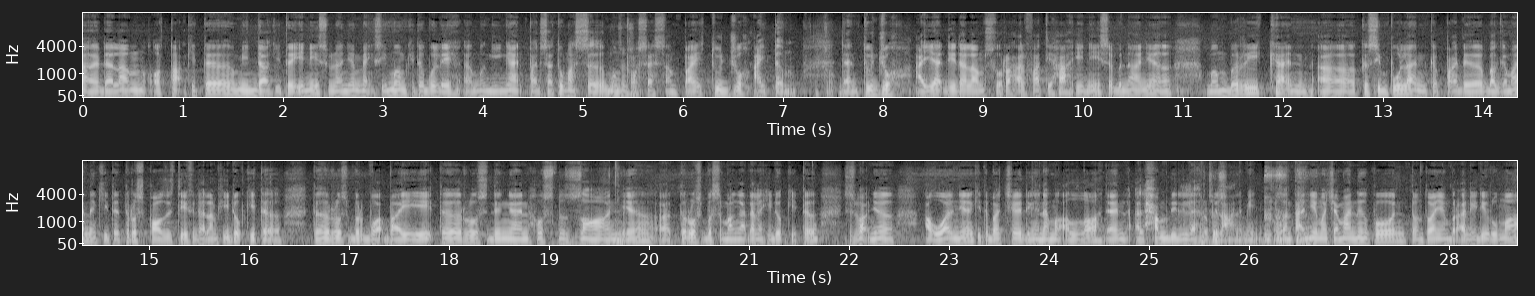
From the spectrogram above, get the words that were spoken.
uh, dalam otak kita minda kita ini sebenarnya maksimum kita boleh uh, mengingat pada satu masa Betul. memproses sampai tujuh item. Betul. Dan tujuh ayat di dalam surah Al-Fatihah ini sebenarnya memberikan uh, kesimpulan kepada bagaimana kita terus positif dalam hidup kita, terus berbuat baik, terus dengan husnuzan ya, uh, terus bersemangat dalam hidup kita sebabnya awalnya kita baca dengan nama Allah dan alhamdulillah rabbil alamin. Orang tanya macam mana pun tuan-tuan yang berada di rumah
